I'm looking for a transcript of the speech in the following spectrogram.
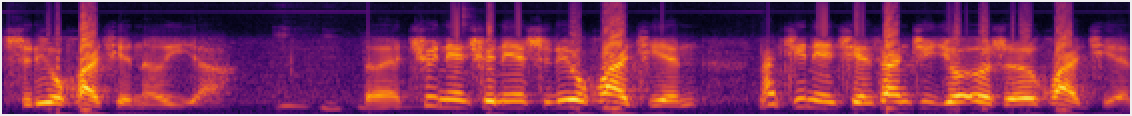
十六块钱而已啊。对，去年全年十六块钱，那今年前三季就二十二块钱，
